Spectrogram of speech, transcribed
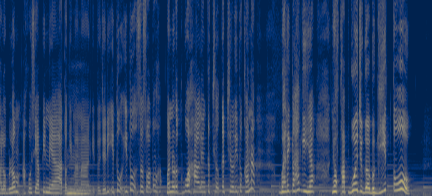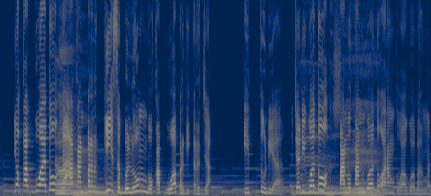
Kalau belum, aku siapin ya atau gimana gitu. Jadi itu itu sesuatu menurut gue hal yang kecil-kecil itu karena balik lagi ya, nyokap gue juga begitu. Nyokap gue tuh nggak Ah. akan pergi sebelum bokap gue pergi kerja. Itu dia. Jadi gue tuh Hmm. panutan gue tuh orang tua gue banget.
